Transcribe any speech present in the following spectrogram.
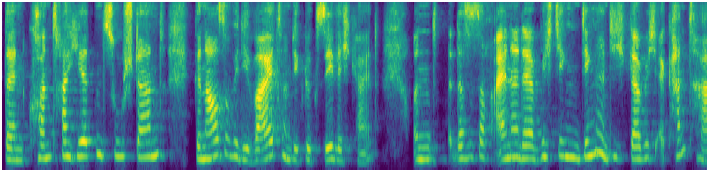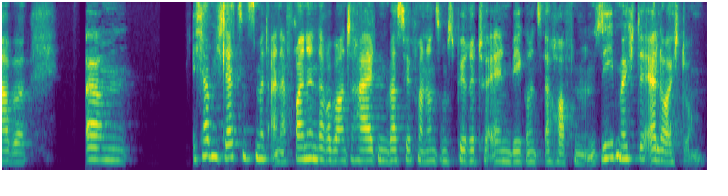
deinen kontrahierten Zustand, genauso wie die Weite und die Glückseligkeit. Und das ist auch einer der wichtigen Dinge, die ich, glaube ich, erkannt habe. Ähm, ich habe mich letztens mit einer Freundin darüber unterhalten, was wir von unserem spirituellen Weg uns erhoffen. Und sie möchte Erleuchtung.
